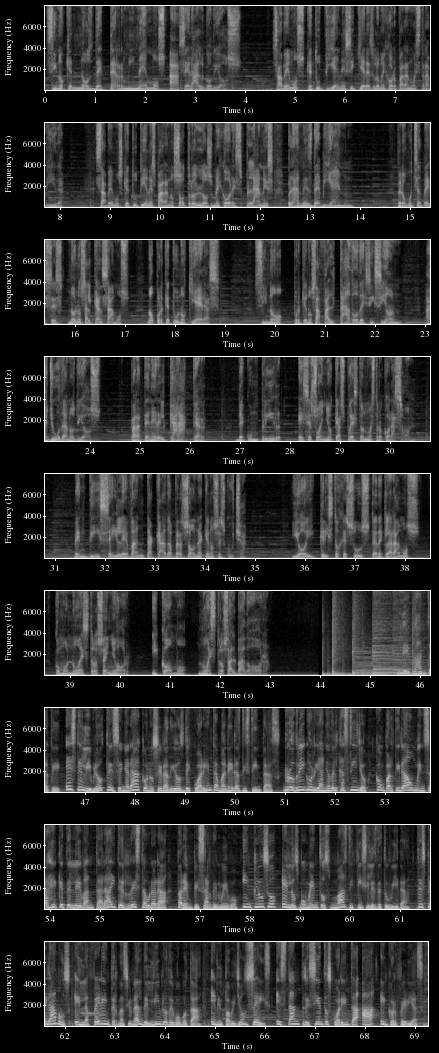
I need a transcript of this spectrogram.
sino que nos determinemos a hacer algo, Dios. Sabemos que tú tienes y quieres lo mejor para nuestra vida. Sabemos que tú tienes para nosotros los mejores planes, planes de bien. Pero muchas veces no los alcanzamos, no porque tú no quieras, sino porque nos ha faltado decisión. Ayúdanos Dios para tener el carácter de cumplir ese sueño que has puesto en nuestro corazón. Bendice y levanta a cada persona que nos escucha. Y hoy, Cristo Jesús, te declaramos como nuestro Señor y como nuestro Salvador. Levántate. Este libro te enseñará a conocer a Dios de 40 maneras distintas. Rodrigo Riaño del Castillo compartirá un mensaje que te levantará y te restaurará para empezar de nuevo, incluso en los momentos más difíciles de tu vida. Te esperamos en la Feria Internacional del Libro de Bogotá, en el pabellón 6, están 340A en Corferias.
